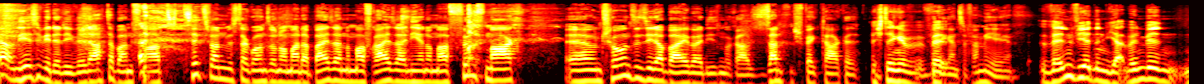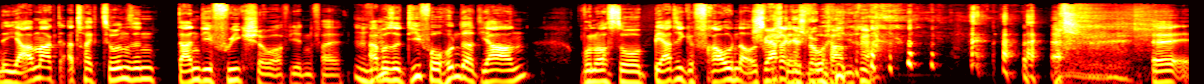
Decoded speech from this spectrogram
Ja, und hier ist sie wieder, die wilde Achterbahnfahrt. Zitzmann, Mr. Gonzo, nochmal dabei sein, nochmal frei sein, hier nochmal 5 Mark. Äh, und schon sind sie dabei bei diesem rasanten Spektakel Ich denke, für die wenn, ganze Familie. wenn, wir, einen, Ja- wenn wir eine Jahrmarktattraktion sind, dann die Freakshow auf jeden Fall. Mhm. Aber so die vor 100 Jahren, wo noch so bärtige Frauen Schwerter ausgestellt geschluckt wurden. haben. Ja. Äh,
